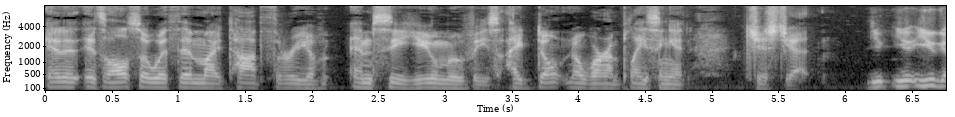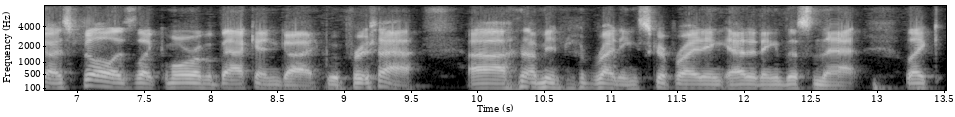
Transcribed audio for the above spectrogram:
and it's also within my top three of MCU movies. I don't know where I'm placing it just yet. You, you, you guys, Phil is like more of a back end guy. Who, uh, I mean, writing, script writing, editing, this and that. Like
